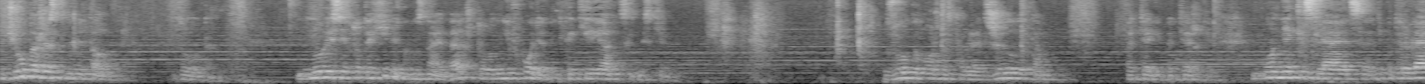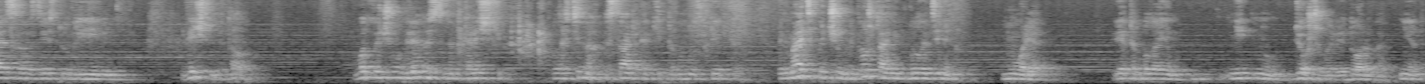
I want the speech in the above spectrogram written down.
Почему божественный металл золото? Ну, если кто-то химик, он знает, да, что он не входит в никакие реакции ни с кем. Зубы можно оставлять, жилы там, подтяги, подтяжки. Он не окисляется, не подвергается воздействию времени. Вечный металл. Вот почему древности на металлических пластинах писали какие-то манускрипты. Понимаете почему? Не потому что они было денег море, и это было им не, ну, дешево или дорого. Нет.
